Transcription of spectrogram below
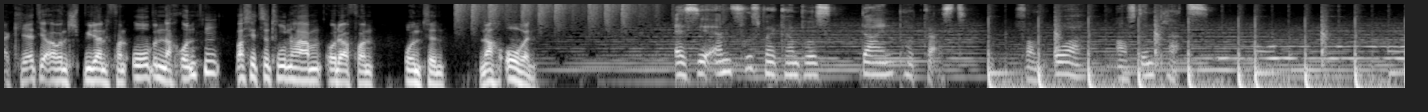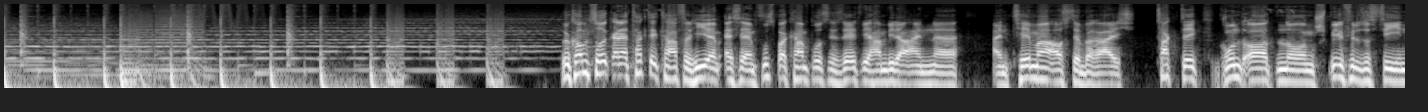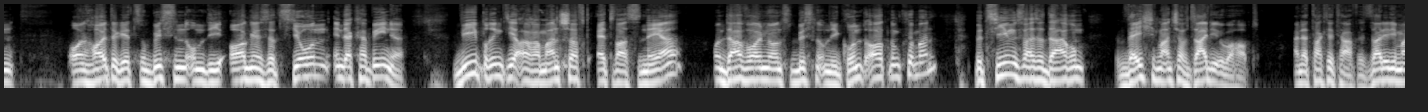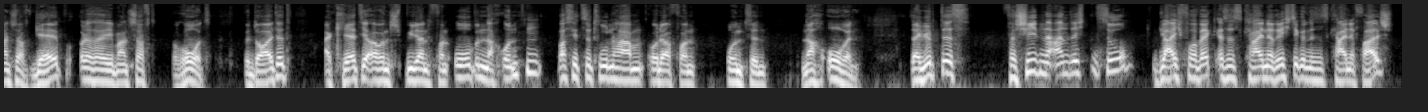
Erklärt ihr euren Spielern von oben nach unten, was sie zu tun haben, oder von unten nach oben? SCM Fußballcampus, dein Podcast. Vom Ohr auf den Platz. Willkommen zurück an der Taktiktafel hier im SCM Fußballcampus. Ihr seht, wir haben wieder ein, äh, ein Thema aus dem Bereich Taktik, Grundordnung, Spielphilosophien, und heute geht es ein bisschen um die Organisation in der Kabine. Wie bringt ihr eurer Mannschaft etwas näher? Und da wollen wir uns ein bisschen um die Grundordnung kümmern, beziehungsweise darum, welche Mannschaft seid ihr überhaupt an der Taktiktafel? Seid ihr die Mannschaft gelb oder seid ihr die Mannschaft rot? Bedeutet, erklärt ihr euren Spielern von oben nach unten, was sie zu tun haben, oder von unten nach oben? Da gibt es verschiedene Ansichten zu. Gleich vorweg, es ist keine richtige und es ist keine falsch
